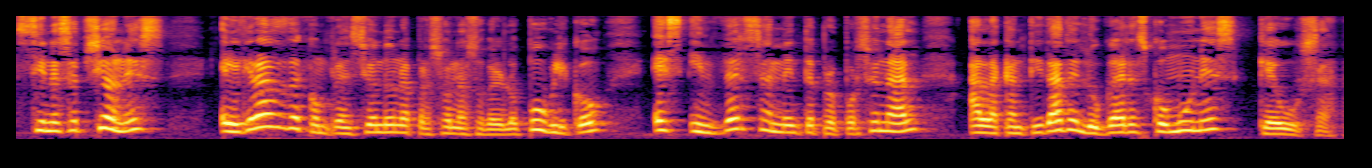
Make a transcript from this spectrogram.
Sin excepciones, el grado de comprensión de una persona sobre lo público es inversamente proporcional a la cantidad de lugares comunes que usa.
